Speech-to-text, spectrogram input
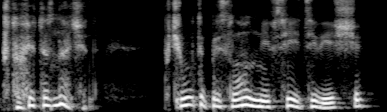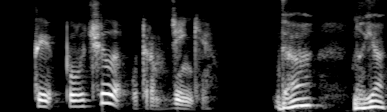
«Что это значит? Почему ты прислал мне все эти вещи?» «Ты получила утром деньги?» «Да, но я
